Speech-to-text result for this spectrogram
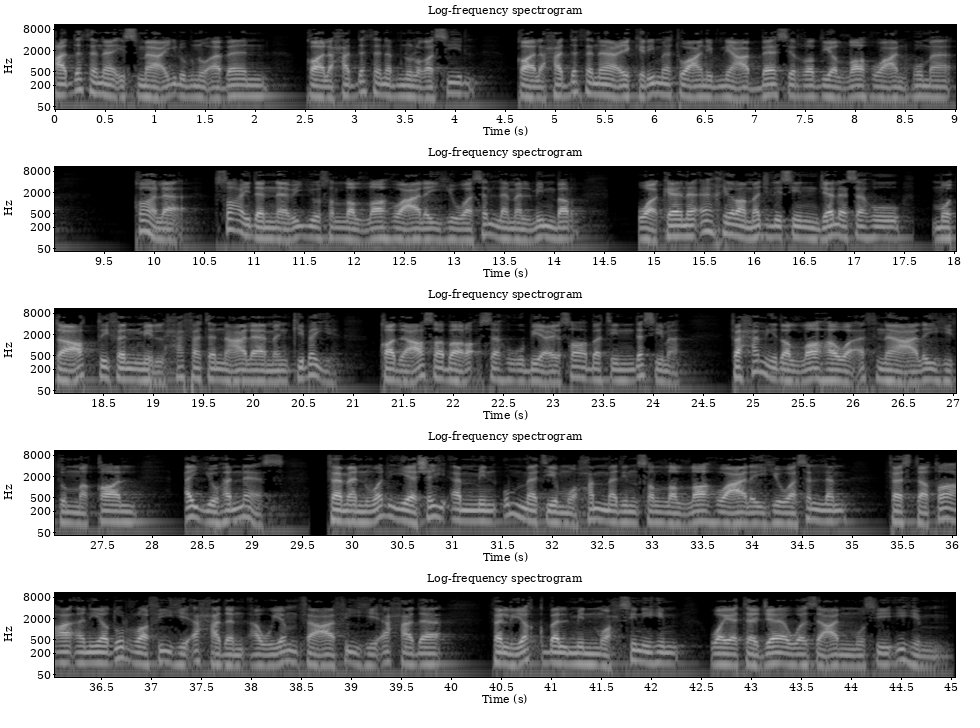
حدثنا إسماعيل بن أبان قال حدثنا ابن الغسيل قال حدثنا عكرمة عن ابن عباس رضي الله عنهما قال صعد النبي صلى الله عليه وسلم المنبر وكان آخر مجلس جلسه متعطفا ملحفة على منكبيه قد عصب رأسه بعصابة دسمة فحمد الله وأثنى عليه ثم قال أيها الناس فمن ولي شيئا من أمة محمد صلى الله عليه وسلم فاستطاع أن يضر فيه أحدا أو ينفع فيه أحدا فليقبل من محسنهم ويتجاوز عن مسيئهم.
